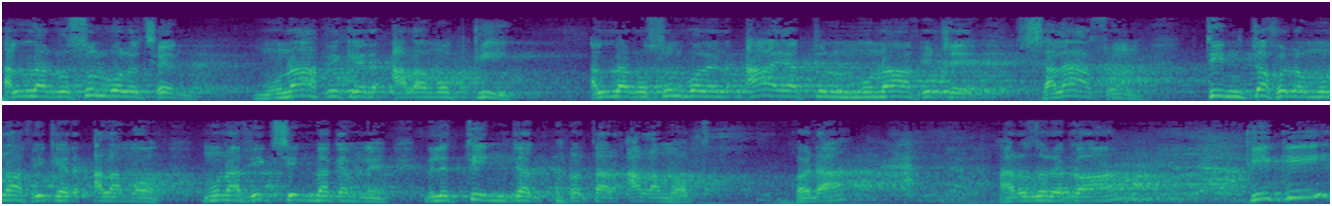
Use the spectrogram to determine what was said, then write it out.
আল্লাহ রসুল বলেছেন মুনাফিকের আলামত কি? আল্লাহ রসুল বলেন, আয়াতুল মুনাফিকে সালাসুন। তিনটা হলো মুনাফিকের আলামত। মুনাফিক চিনবা কেমনে? বলে, তিনটা তার আলামত। কয়টা? আরও জোরে কন। কি কি?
